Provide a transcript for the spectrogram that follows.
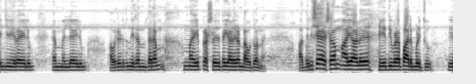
എഞ്ചിനീയർ ആയാലും എം എൽ എ ആയാലും അവരുടെ അടുത്ത് നിരന്തരം ഈ പ്രഷർ ചെയ്തിട്ട് അയാൾ രണ്ടാമത് വന്നത് അതിനുശേഷം അയാൾ ഇത് ഇവിടെ പാലം വിളിച്ചു. ഈ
